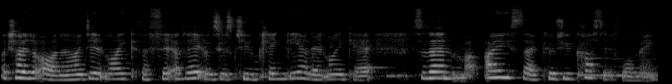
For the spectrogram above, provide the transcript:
I tried it on and I didn't like the fit of it. It was just too clingy. I didn't like it. So then I said, could you cut it for me?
